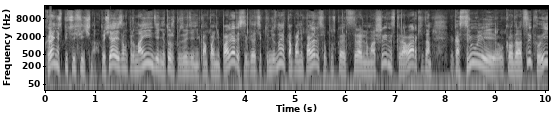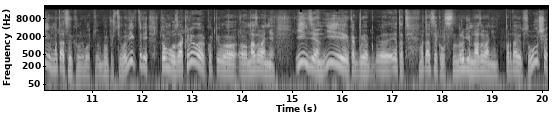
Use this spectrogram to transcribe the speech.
крайне специфично. То есть я ездил, например, на Индии, тоже произведение компании Polaris. Для тех, кто не знает, компания Polaris выпускает стиральные машины, скороварки, там, кастрюли, квадроциклы и мотоциклы. Вот выпустила Виктори, потом его закрыла, купила э, название Индиан и как бы э, этот мотоцикл с другим названием продается лучше,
